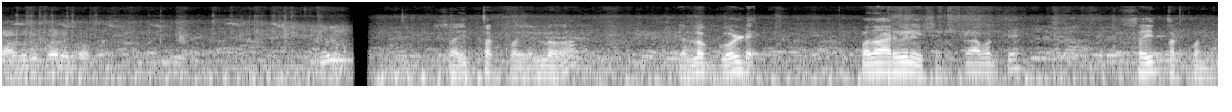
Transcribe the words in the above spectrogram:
యాభై రూపాయలు సైజ్ తక్కువ ఎల్లో ఎల్లో గోల్డే పదహారు వేలు వేసారు. కాబట్టి సైజ్ తక్కువ ఉంది.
